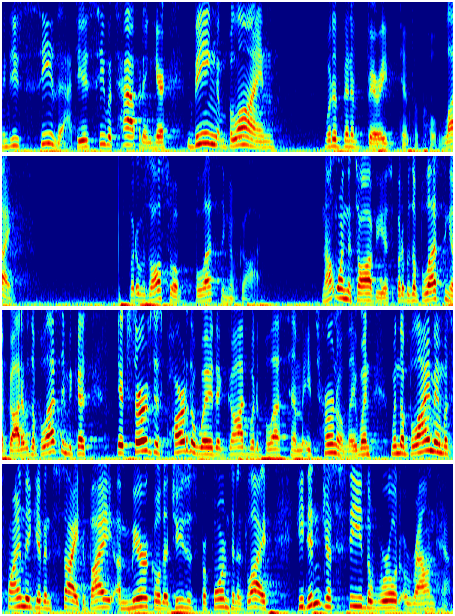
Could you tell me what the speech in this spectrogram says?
I mean, do you see that? Do you see what's happening here? Being blind would have been a very difficult life. But it was also a blessing of God. Not one that's obvious, but it was a blessing of God. It was a blessing because it serves as part of the way that God would bless him eternally. When, when the blind man was finally given sight by a miracle that Jesus performed in his life, he didn't just see the world around him.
